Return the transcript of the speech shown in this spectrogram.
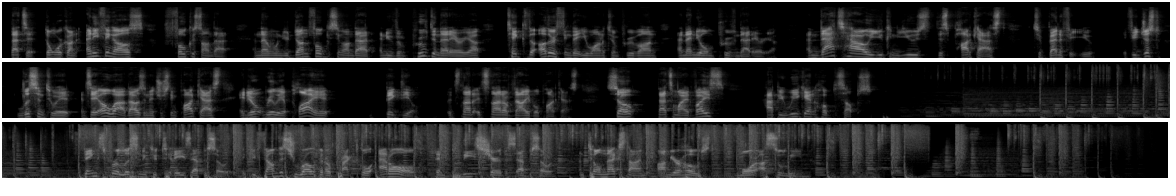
That's it. Don't work on anything else. Focus on that. And then when you're done focusing on that and you've improved in that area, take the other thing that you wanted to improve on, and then you'll improve in that area. And that's how you can use this podcast to benefit you. If you just listen to it and say, oh, wow, that was an interesting podcast, and you don't really apply it, big deal. It's not it's not a valuable podcast. So that's my advice. Happy weekend. Hope this helps. Thanks for listening to today's episode. If you found this relevant or practical at all, then please share this episode. Until next time, I'm your host, Mor Assouline.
